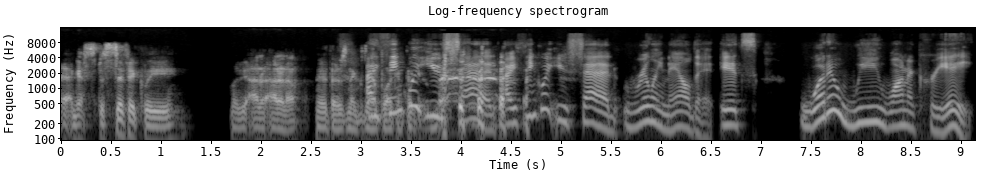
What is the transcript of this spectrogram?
I guess specifically. Maybe I don't, I don't know. Maybe there's an example. I think, I what you said. I think what you said really nailed it. It's what do we want to create?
